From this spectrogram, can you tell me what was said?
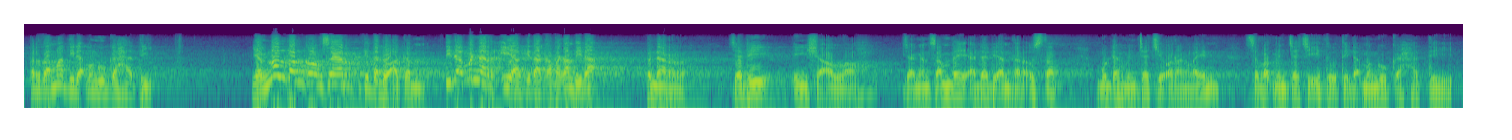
Pertama tidak menggugah hati. Yang nonton konser kita doakan. Tidak benar, iya kita katakan tidak benar. Jadi insya Allah jangan sampai ada di antara ustaz mudah mencaci orang lain sebab mencaci itu tidak menggugah hati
